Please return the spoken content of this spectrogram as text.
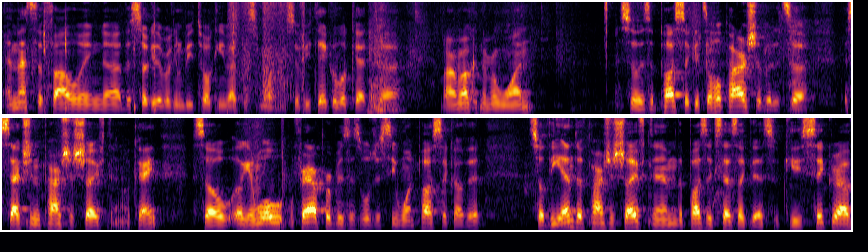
and that's the following uh, the sugi that we're going to be talking about this morning. So if you take a look at uh, Maramaka number one, so there's a pasuk. It's a whole parsha, but it's a, a section in parsha Shoftim. Okay, so again, we'll, for our purposes, we'll just see one pasuk of it. So at the end of parsha Shoftim, the pasuk says like this: Ki sikra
